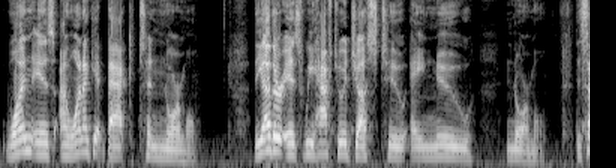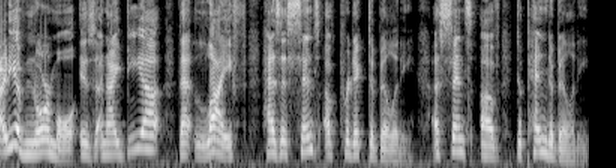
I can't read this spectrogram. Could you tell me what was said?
One is, I want to get back to normal. The other is, we have to adjust to a new normal. This idea of normal is an idea that life has a sense of predictability, a sense of dependability,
